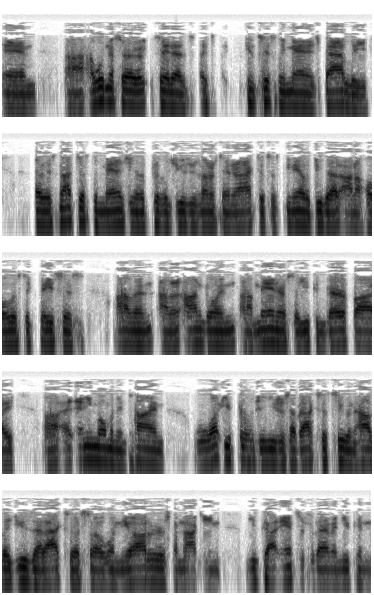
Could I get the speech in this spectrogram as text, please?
And uh, I wouldn't necessarily say that it's, it's consistently managed badly, it's not just the managing of the privileged users and understanding their access, it's being able to do that on a holistic basis on an, on an ongoing uh, manner so you can verify uh, at any moment in time what your privileged users have access to and how they use that access. So when the auditors come knocking, you've got answers for them and you can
